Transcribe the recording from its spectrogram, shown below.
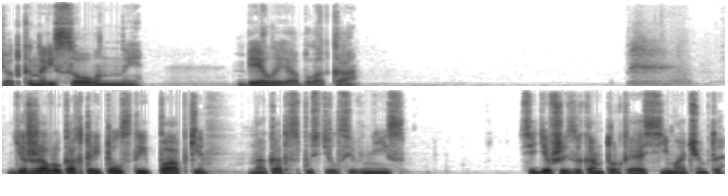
четко нарисованные белые облака. Держа в руках три толстые папки, Наката спустился вниз. Сидевший за конторкой Асима о чем-то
